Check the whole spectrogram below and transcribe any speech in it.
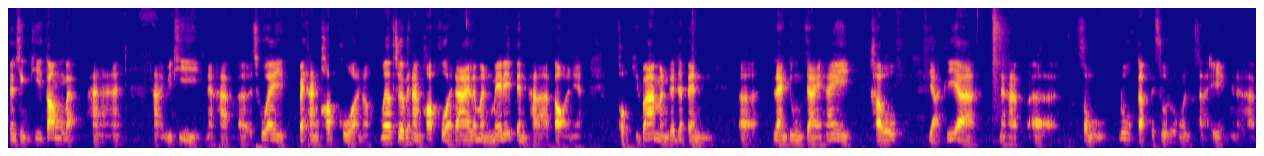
เป็นสิ่งที่ต้องแบบหาหาวิธีนะครับเออช่วยไปทางครอบครัวเนาะเมื่อช่วยไปทางครอบครัวได้ แล้วมันไม่ได้เป็นภาระต่อเนี่ย ผมคิดว่ามันก็จะเป็นแรงจูงใจให้เขาอยากที่จะนะครับส่งลูกกลับไปสู่โรงเรียนศึกษาเองนะครับ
